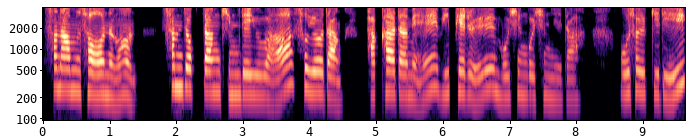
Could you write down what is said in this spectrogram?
서남서는 삼족당 김대유와 소요당 박하담의 미패를 모신 곳입니다. 오솔길이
